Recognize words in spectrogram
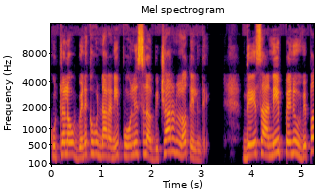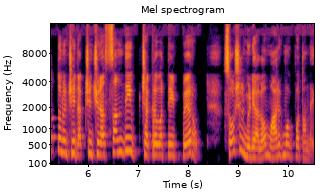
కుట్రలో వెనుక ఉన్నారని పోలీసుల విచారణలో తేలింది. దేశాన్ని పెను విపత్తు నుంచి రక్షించిన సందీప్ చక్రవర్తి పేరు సోషల్ మీడియాలో మారుమోగిపోతోంది.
